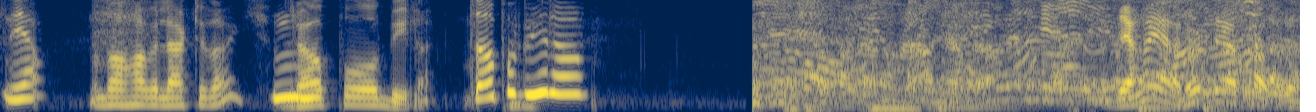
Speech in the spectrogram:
Ja. Men da har vi lært i dag. Dra på byla Dra på Bylarm. Det har jeg hørt. Jeg prater om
